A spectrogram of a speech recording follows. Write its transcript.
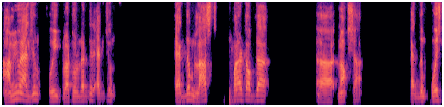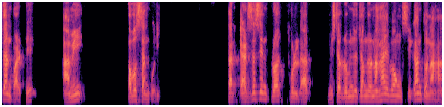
আমিও একজন, ওই প্লট হোল্ডারদের একজন। একদম লাস্ট পার্ট অফ দা নকশা একদম ওয়েস্টার্ন পার্টে আমি অবস্থান করি। তার adjacent plot holder mister Rabindrachandra Naha এবং শ্রীকান্ত নাহা,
